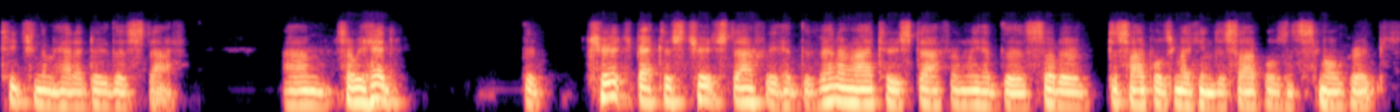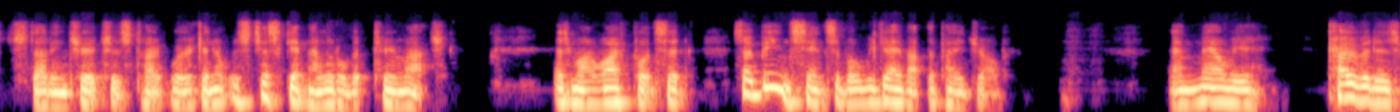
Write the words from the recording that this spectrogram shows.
teaching them how to do this stuff. Um, so we had the church, Baptist church stuff, we had the Vanuatu stuff, and we had the sort of disciples making disciples and small groups starting churches type work. And it was just getting a little bit too much. As my wife puts it, so being sensible, we gave up the paid job. And now we COVID has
